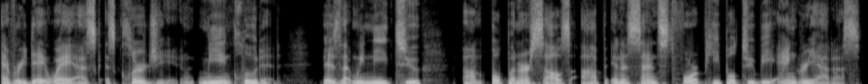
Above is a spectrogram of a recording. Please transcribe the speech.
everyday way as as clergy and me included is that we need to um, open ourselves up in a sense for people to be angry at us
